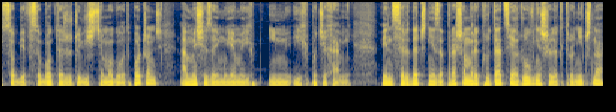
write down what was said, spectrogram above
sobie w sobotę rzeczywiście mogą odpocząć, a my się zajmujemy ich, im, ich pociechami. Więc serdecznie zapraszam. Rekrutacja również elektroniczna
